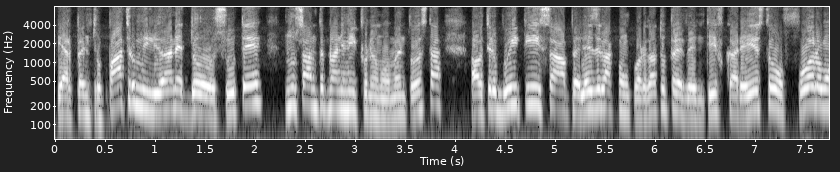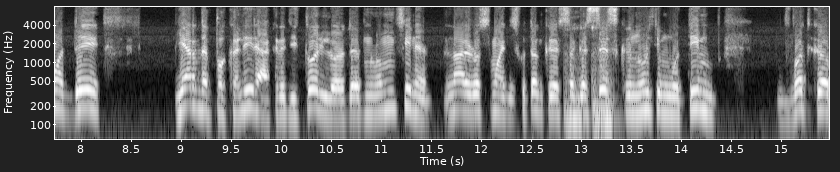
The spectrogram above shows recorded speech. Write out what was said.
Iar pentru 4 milioane 200 nu s-a întâmplat nimic până în momentul ăsta. Au trebuit ei să apeleze la concordatul preventiv, care este o formă de iar de păcălire a creditorilor, de, în fine, nu are rost să mai discutăm, că să găsesc în ultimul timp, văd că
